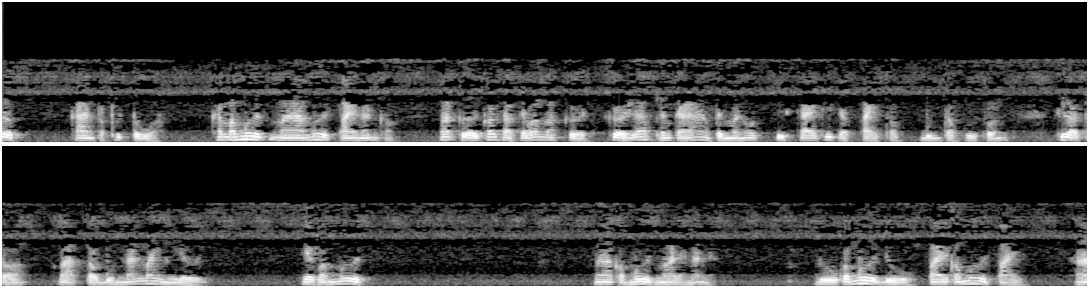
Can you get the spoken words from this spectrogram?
ด้วยการประพฤติตัวคำว่ามืดมามืดไปนั่นก็มาเกิดก็สักแต่ว่ามาเกิด เกิดแล้วเพียงแต่ร่างเป็นมนุษย์จิตใจที่จะไปต่อบุญต่อกุศลเชื่อต่อบาปต่อบุญนั้นไม่มีเลย เรียกว่ามืด มาก็มืดมาอย่างนั้นเนี่ยดูก็มืดดูไปก็มืดไป หา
